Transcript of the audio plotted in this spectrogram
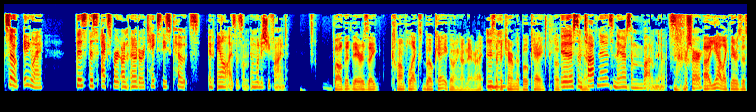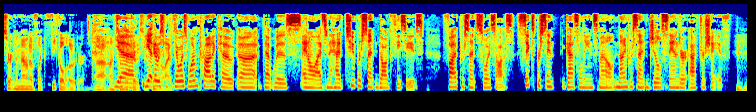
So anyway, this, this expert on odor takes these coats and analyzes them. And what does she find? Well, that there's a complex bouquet going on there, right? Is that the term, the bouquet of? Yeah, There's some yeah. top notes and there are some bottom notes for sure. Uh, yeah, like there's a certain amount of like fecal odor uh, on some of the coats. yeah. There was there was one product coat uh, that was analyzed and it had two percent dog feces, five percent soy sauce, six percent gasoline smell, nine percent Jill Sander aftershave. Mm-hmm.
